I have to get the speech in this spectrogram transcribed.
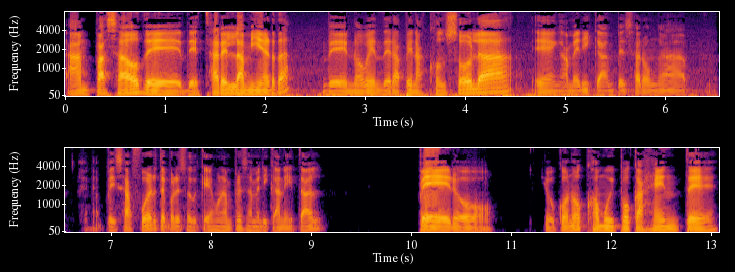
han pasado de, de estar en la mierda, de no vender apenas consolas. En América empezaron a, a pisar fuerte, por eso que es una empresa americana y tal. Pero yo conozco a muy poca gente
